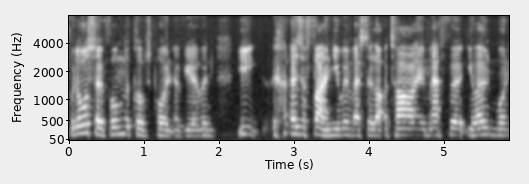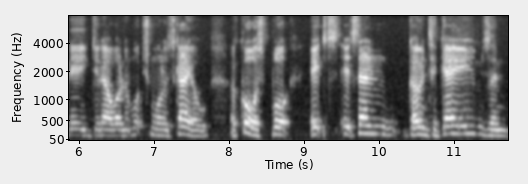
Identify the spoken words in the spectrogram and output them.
but also from the club's point of view. And you, as a fan, you invest a lot of time, effort, your own money, you know, on a much smaller scale, of course. But it's it's then going to games and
